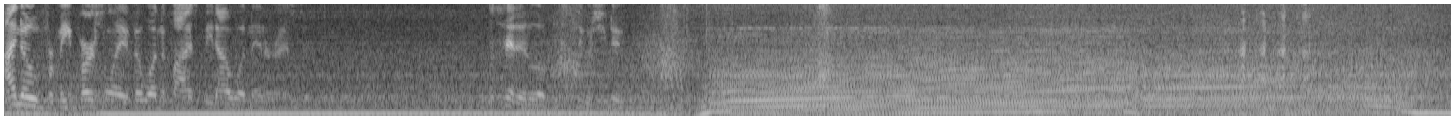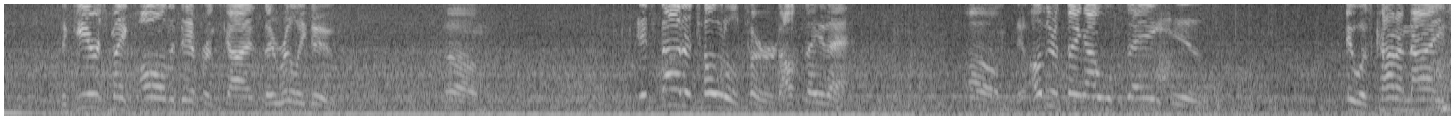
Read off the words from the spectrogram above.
I know for me personally, if it wasn't a five speed, I wasn't interested. Let's hit it a little bit, see what you do. the gears make all the difference, guys. They really do. Um, it's not a total turd, I'll say that. Um, the other thing I will say is it was kind of nice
